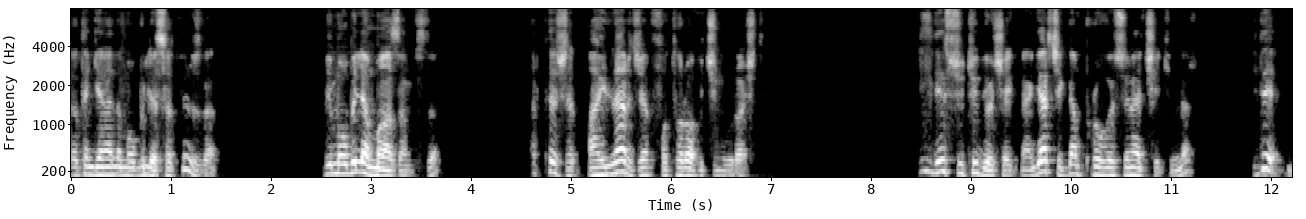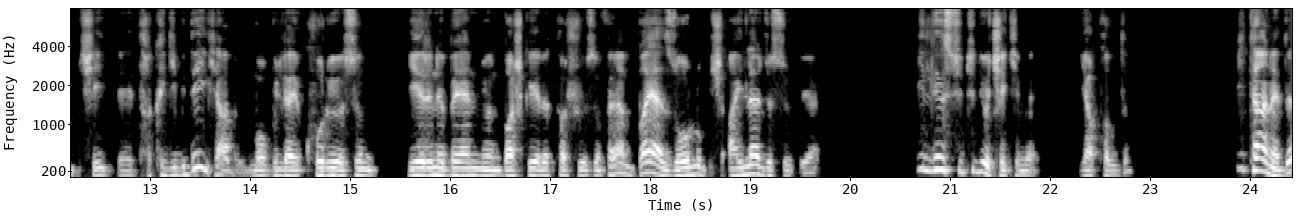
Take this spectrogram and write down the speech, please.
Zaten genelde mobilya satıyoruz da. bir mobilya mağazamızda arkadaşlar aylarca fotoğraf için uğraştım. Bildiğin stüdyo çekmen. Gerçekten profesyonel çekimler. Bir de şey e, takı gibi değil ki abi. Mobilyayı kuruyorsun, yerini beğenmiyorsun, başka yere taşıyorsun falan. Bayağı zorlu bir iş. Aylarca sürdü yani. Bildiğin stüdyo çekimi yapıldı. Bir tane de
